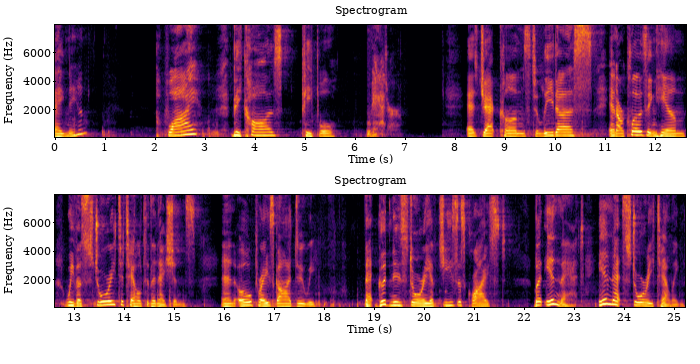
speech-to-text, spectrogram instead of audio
Amen? Why? Because people matter. As Jack comes to lead us, in our closing hymn, we've a story to tell to the nations. And oh, praise God, do we. That good news story of Jesus Christ. But in that, in that storytelling,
